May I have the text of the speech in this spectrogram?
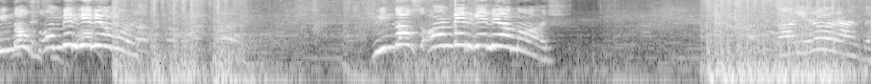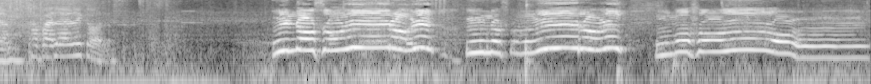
Windows 11 geliyormuş. Windows 11 geliyormuş. Daha yeni öğrendim. Haberlerde gördüm. Windows 11 Windows 11 Windows 11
